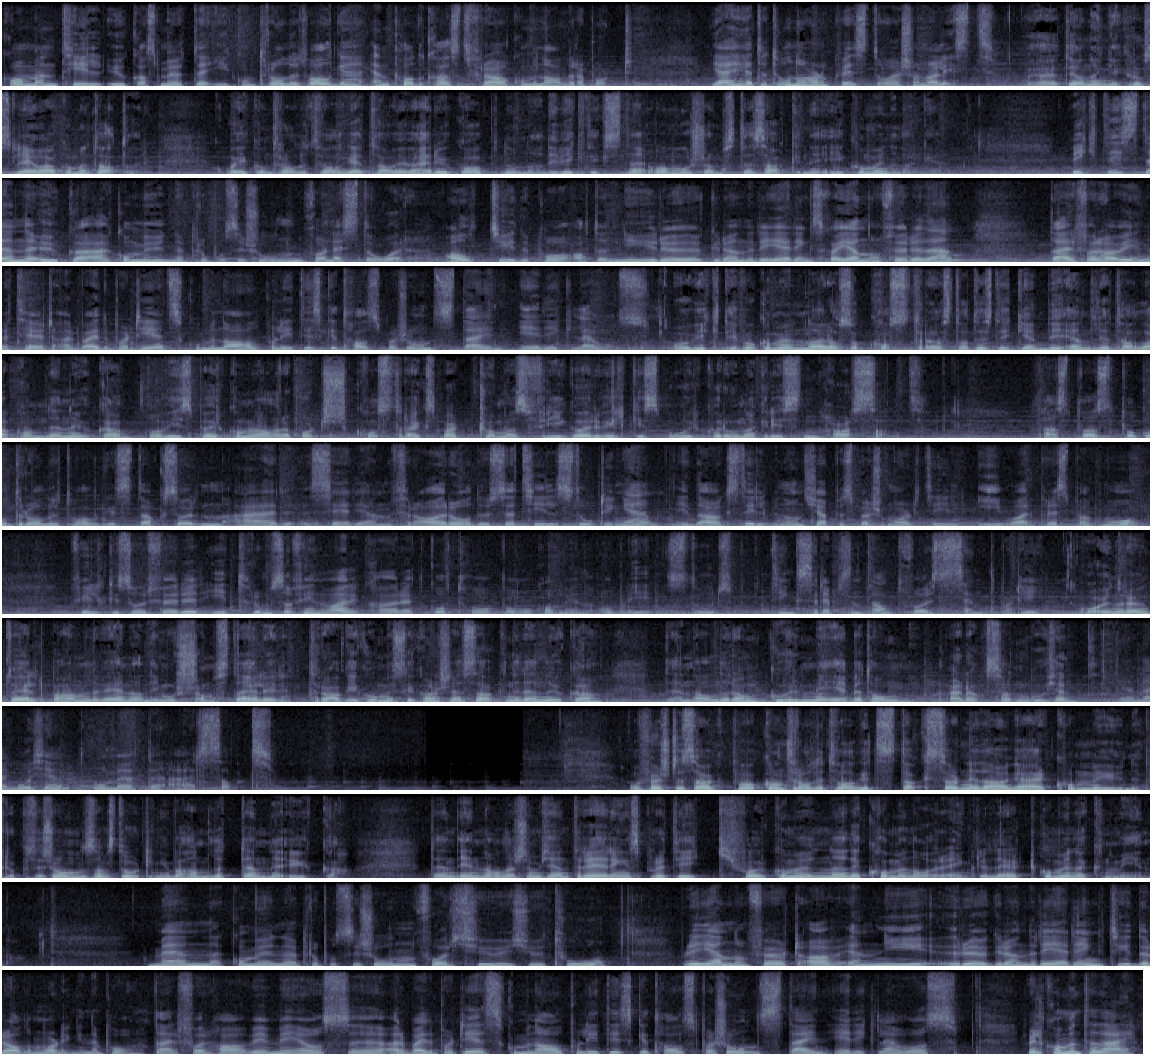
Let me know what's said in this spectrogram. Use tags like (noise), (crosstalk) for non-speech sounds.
Velkommen til ukas møte i Kontrollutvalget, en podkast fra Kommunal Rapport. Jeg heter Tone Holmquist og er journalist. Og jeg heter Jan Inge Krosli og er kommentator. Og i Kontrollutvalget tar vi hver uke opp noen av de viktigste og morsomste sakene i Kommune-Norge. Viktigst denne uka er kommuneproposisjonen for neste år. Alt tyder på at en ny rød-grønn regjering skal gjennomføre den. Derfor har vi invitert Arbeiderpartiets kommunalpolitiske talsperson Stein Erik Lauvås. Og viktig for kommunene er også KOSTRA-statistikken. De endelige tallene kom denne uka, og vi spør Kommunal Rapports KOSTRA-ekspert Thomas Frigård hvilke spor koronakrisen har satt. Fast post på kontrollutvalgets dagsorden er serien Fra rådhuset til Stortinget. I dag stiller vi noen kjappe spørsmål til Ivar Pressbakk Moe Fylkesordfører i Troms og Finnmark har et godt håp om å komme inn og bli stortingsrepresentant for Senterpartiet. Og under eventuelt behandler vi en av de morsomste, eller tragikomiske kanskje, sakene denne uka. Den handler om gourmetbetong. Er dagsorden godkjent? Den er godkjent, og møtet er satt. Og Første sak på kontrollutvalgets dagsorden i dag er kommuneproposisjonen som Stortinget behandlet denne uka. Den inneholder som kjent regjeringens politikk for kommunene det kommende året, inkludert kommuneøkonomien. Men kommuneproposisjonen for 2022 blir gjennomført av en ny rød-grønn regjering, tyder alle målingene på. Derfor har vi med oss eh, Arbeiderpartiets kommunalpolitiske talsperson, Stein Erik Lauvås. Velkommen til deg.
